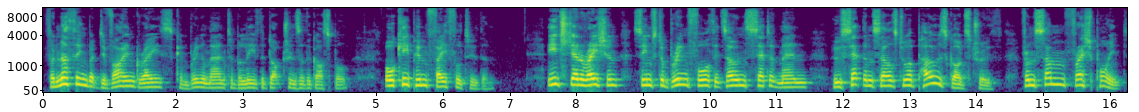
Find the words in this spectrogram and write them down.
for nothing but divine grace can bring a man to believe the doctrines of the gospel or keep him faithful to them. Each generation seems to bring forth its own set of men who set themselves to oppose God's truth from some fresh point.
